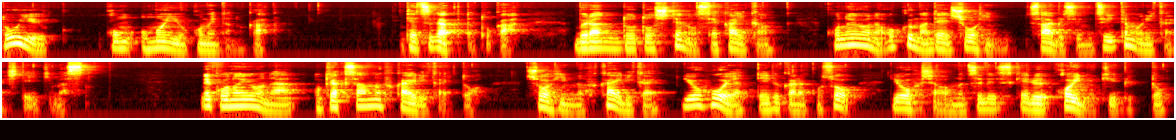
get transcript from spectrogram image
どういう思いを込めたのか、哲学だとか、ブランドとしての世界観、このような奥まで商品、サービスについても理解していきます。で、このようなお客さんの深い理解と商品の深い理解、両方をやっているからこそ、両者を結びつける恋のキューピット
